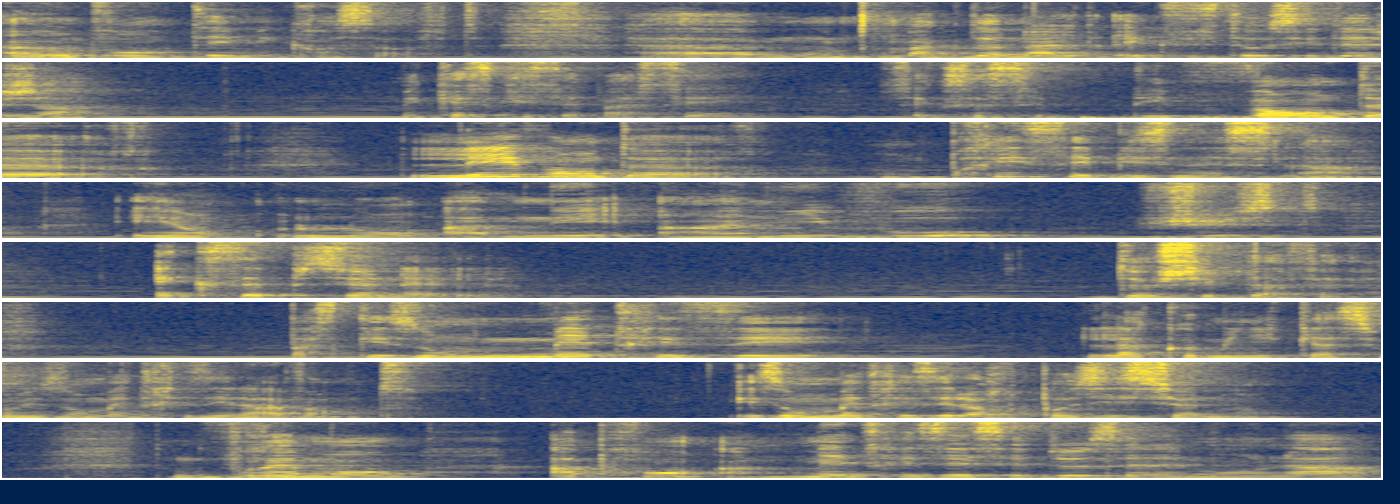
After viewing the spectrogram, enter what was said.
inventé Microsoft. Euh, McDonald's existait aussi déjà. Mais qu'est-ce qui s'est passé? C'est que c'est des vendeurs. Les vendeurs ont pris ces business-là et l'ont amené à un niveau juste exceptionnel de chiffre d'affaires. Parce qu'ils ont maîtrisé la communication, ils ont maîtrisé la vente. Ils ont maîtrisé leur positionnement. Donc vraiment, apprends à maîtriser ces deux éléments-là.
